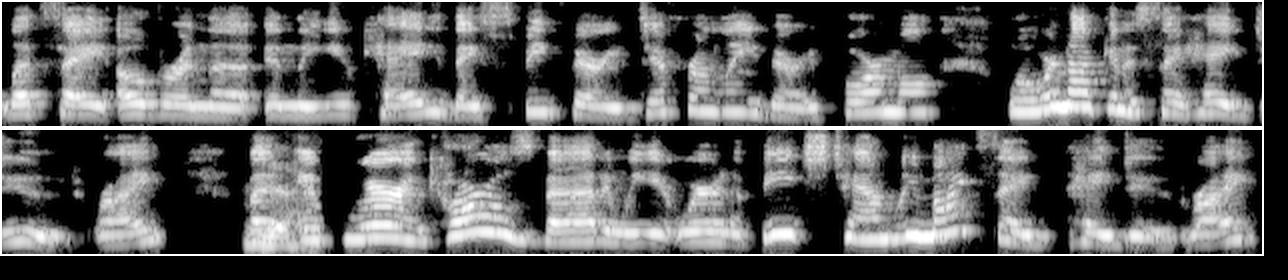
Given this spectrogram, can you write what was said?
let's say over in the in the uk they speak very differently very formal. Well we're not going to say hey dude right? But yeah. if we're in carlsbad and we, we're in a beach town we might say hey dude right?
